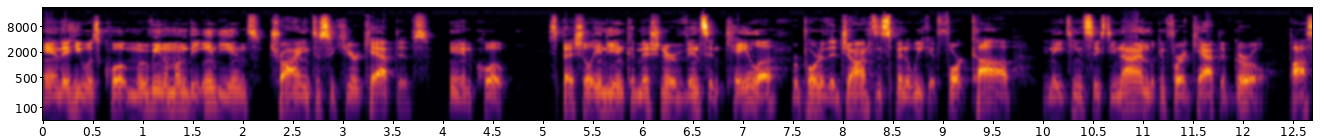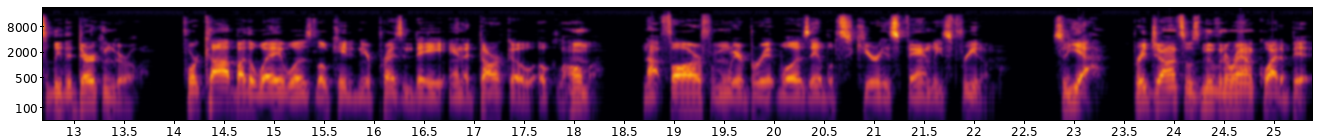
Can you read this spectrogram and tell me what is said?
and that he was, quote, moving among the Indians, trying to secure captives, end quote. Special Indian Commissioner Vincent Colyer reported that Johnson spent a week at Fort Cobb in 1869 looking for a captive girl, possibly the Durkin girl. Fort Cobb, by the way, was located near present day Anadarko, Oklahoma, not far from where Britt was able to secure his family's freedom. So, yeah, Britt Johnson was moving around quite a bit,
